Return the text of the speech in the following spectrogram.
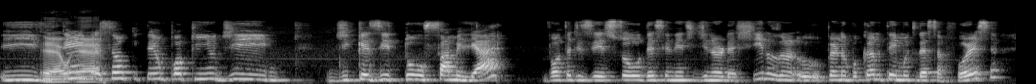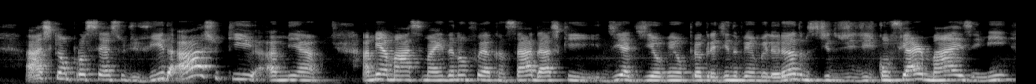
E é, tenho a é. impressão é... que tem um pouquinho de, de quesito familiar. Volto a dizer, sou descendente de nordestinos, o pernambucano tem muito dessa força. Acho que é um processo de vida. Acho que a minha, a minha máxima ainda não foi alcançada. Acho que dia a dia eu venho progredindo, venho melhorando, no sentido de, de confiar mais em mim,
